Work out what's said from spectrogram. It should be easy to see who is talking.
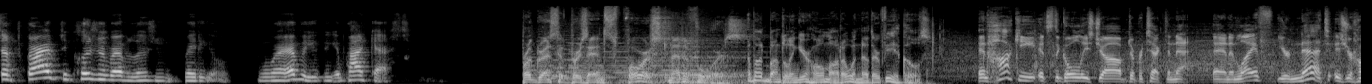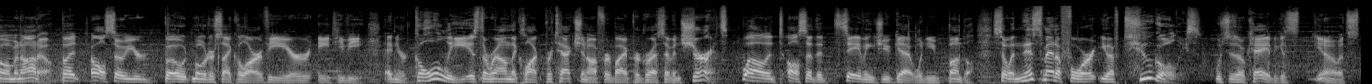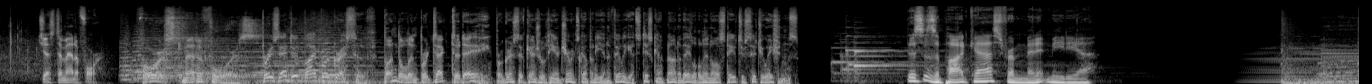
Speaker 1: Subscribe to Inclusion Revolution Radio wherever you get your podcasts.
Speaker 2: Progressive presents Forced Metaphors about bundling your home auto and other vehicles.
Speaker 3: In hockey, it's the goalie's job to protect the net. And in life, your net is your home and auto, but also your boat, motorcycle, RV, or ATV. And your goalie is the round the clock protection offered by Progressive Insurance. Well, and also the savings you get when you bundle. So in this metaphor, you have two goalies, which is okay because, you know, it's just a metaphor.
Speaker 2: Forced Metaphors. Presented by Progressive. Bundle and protect today. Progressive Casualty Insurance Company and affiliates. Discount not available in all states or situations.
Speaker 4: This is a podcast from Minute Media.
